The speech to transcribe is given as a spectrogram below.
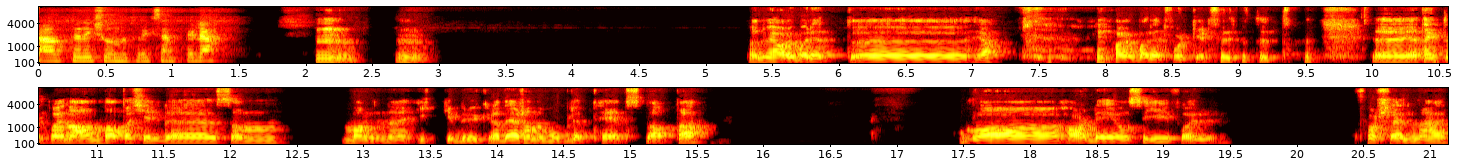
av prediksjoner f.eks. Ja. Mm, mm. Men vi har jo bare et uh, ja, vi har jo bare et folkehelseinstitutt. Uh, jeg tenkte på en annen datakilde som Magne ikke bruker, og det er sånne mobilitetsdata. Hva har det å si for forskjellene her?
